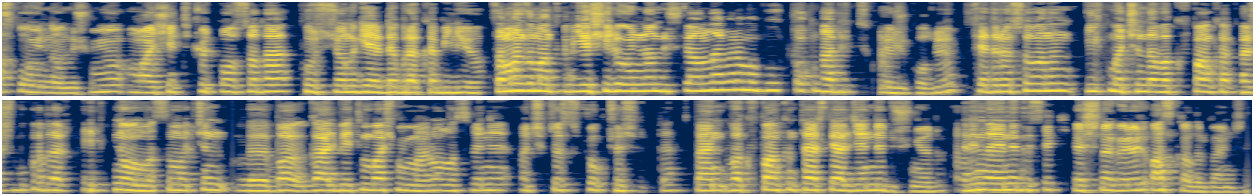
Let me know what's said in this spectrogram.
asla oyundan düşmüyor. Manşeti kötü olsa da pozisyonu geride bırakabiliyor. Zaman zaman tabii yaşıyla oyundan düştüğü anlar var ama bu çok nadir psikolojik oluyor. Federosova'nın ilk maçında Vakıfbank'a karşı bu kadar etkin olması, maçın e, galibiyetin baş mimarı olması beni açıkçası çok şaşırttı. Ben Vakıfbank'ın ters geleceğini de düşünüyordum. Arina'ya ne desek yaşına göre az kalır bence.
